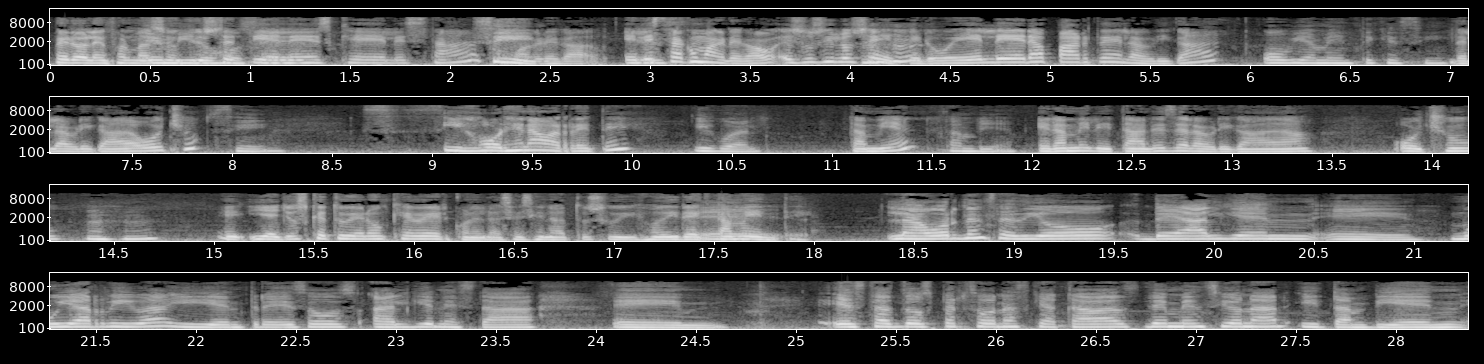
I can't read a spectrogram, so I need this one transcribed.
pero la información que usted tiene es que él está como agregado. Él está como agregado, eso sí lo sé, pero él era parte de la brigada. Obviamente que sí. ¿De la brigada 8? Sí. ¿Y Jorge Navarrete? Igual. ¿También? También. Eran militares de la brigada 8. Eh, ¿Y ellos qué tuvieron que ver con el asesinato de su hijo directamente? Eh, la orden se dio de alguien eh, muy arriba y entre esos alguien está estas dos personas que acabas de mencionar y también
